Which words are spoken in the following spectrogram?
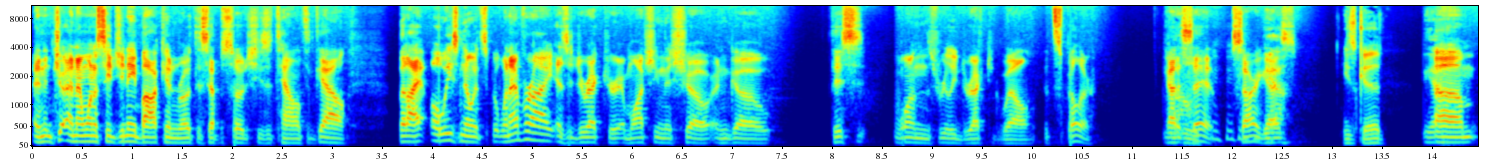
and and I want to say Janae Bakken wrote this episode. She's a talented gal, but I always know it's. But whenever I, as a director, am watching this show and go, this one's really directed well, it's Spiller. Got to Mhm. say it. Sorry, Yeah. guys. He's good. Yeah. Um,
